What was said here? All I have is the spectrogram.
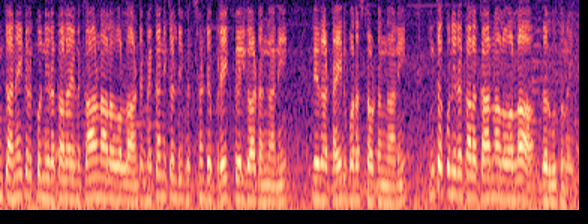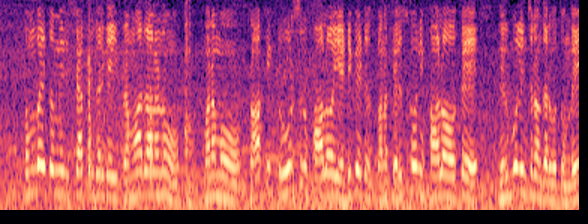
ఇంకా అనేక కొన్ని రకాలైన కారణాల వల్ల అంటే మెకానికల్ డిఫెక్ట్స్ అంటే బ్రేక్ ఫెయిల్ కావటం కానీ లేదా టైర్ బరస్ట్ అవటం కానీ ఇంకా కొన్ని రకాల కారణాల వల్ల జరుగుతున్నాయి. తొంభై తొమ్మిది శాతం జరిగే ఈ ప్రమాదాలను మనము ట్రాఫిక్ రూల్స్ను ఫాలో అయ్యి ఎడ్యుకేట్ మనం తెలుసుకొని ఫాలో అవుతే నిర్మూలించడం జరుగుతుంది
